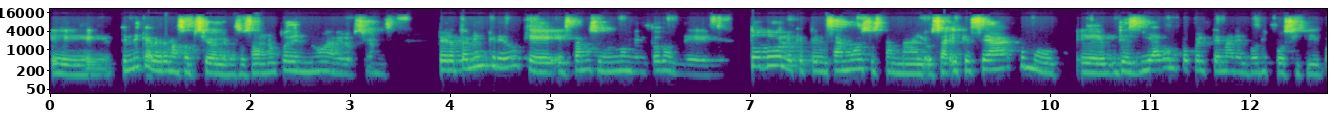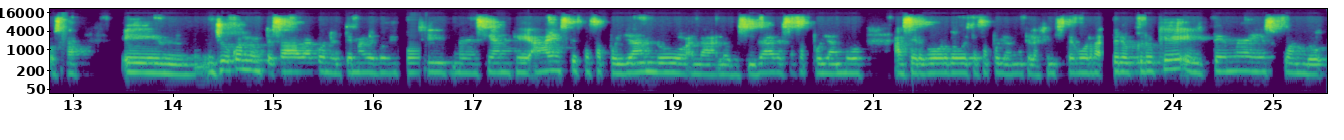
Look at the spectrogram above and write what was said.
eh, tiene que haber más opciones, o sea, no pueden no haber opciones. Pero también creo que estamos en un momento donde todo lo que pensamos está mal, o sea, y que se ha como eh, desviado un poco el tema del body positive, o sea, eh, yo cuando empezaba con el tema del body positive me decían que, ay, es que estás apoyando a la, obesidad, estás apoyando a ser gordo, estás apoyando a que la gente esté gorda, pero creo que el tema es cuando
